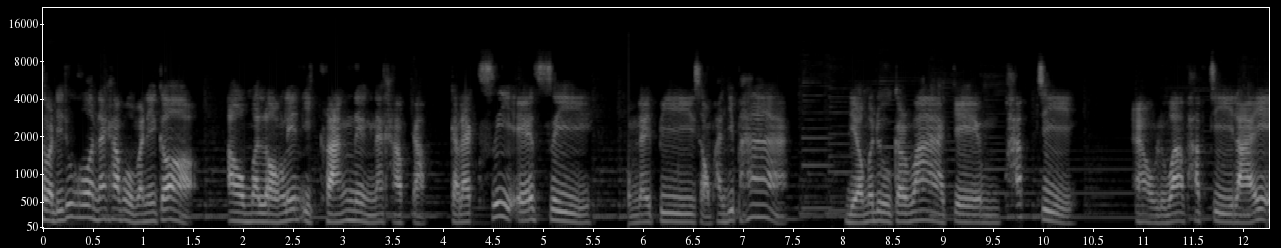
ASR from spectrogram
สวัสดีทุกคนนะครับผมวันนี้ก็เอามาลองเล่นอีกครั้งหนึ่งนะครับกับ Galaxy S4 ผมในปี 2025 เดี๋ยวมาดูกันว่าเกม PUBG L หรือว่า PUBG Lite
